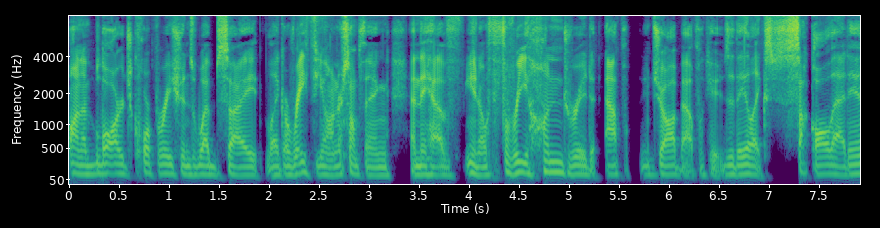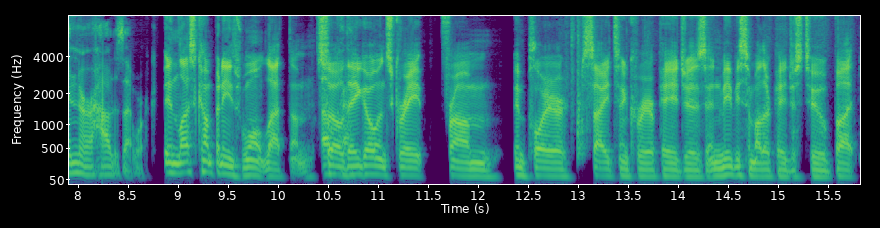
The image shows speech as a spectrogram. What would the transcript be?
on a large corporation's website, like a Raytheon or something, and they have, you know, 300 app- job applications. Do they like suck all that in or how does that work? Unless companies won't let them. So Okay. they go and scrape from employer sites and career pages and maybe some other pages too, but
